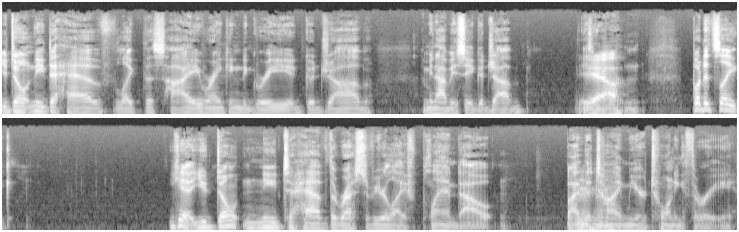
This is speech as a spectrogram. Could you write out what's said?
you don't need to have like this high ranking degree, a good job. I mean, obviously, a good job is Yeah. important, but it's like, yeah, you don't need to have the rest of your life planned out by the mm-hmm. time you're 23.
